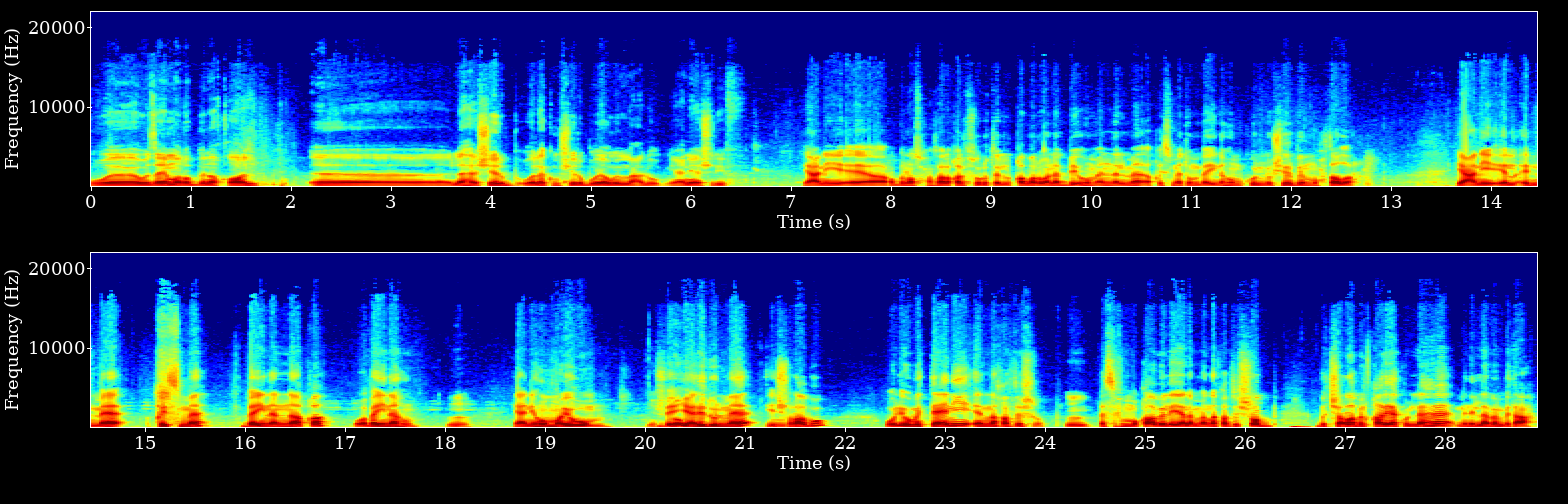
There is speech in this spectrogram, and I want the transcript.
وزي ما ربنا قال آه لها شرب ولكم شرب يوم معلوم. يعني إيه يا شريف؟ يعني آه، ربنا سبحانه وتعالى قال في سورة القمر ونبئهم أن الماء قسمة بينهم كل شرب محتضر. يعني ال- الماء قسمة بين الناقة وبينهم مم. يعني هم يوم يشربوا. بيردوا الماء يشربوا واليوم التاني الناقة بتشرب مم. بس في المقابل هي لما الناقة بتشرب بتشرب القرية كلها من اللبن بتاعها.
